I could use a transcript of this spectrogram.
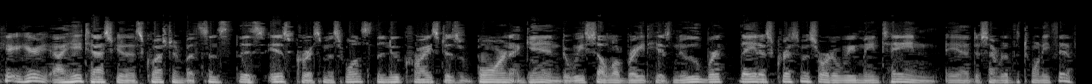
Here, here, I hate to ask you this question, but since this is Christmas, once the new Christ is born again, do we celebrate his new birth date as Christmas, or do we maintain uh, December the 25th?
